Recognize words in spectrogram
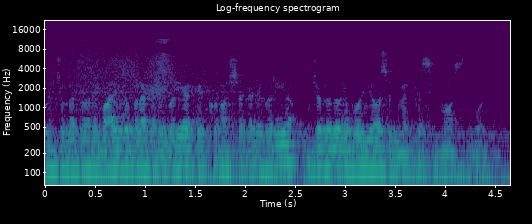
un giocatore valido per la categoria che conosce la categoria, un giocatore voglioso di mettersi in mostra poi.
